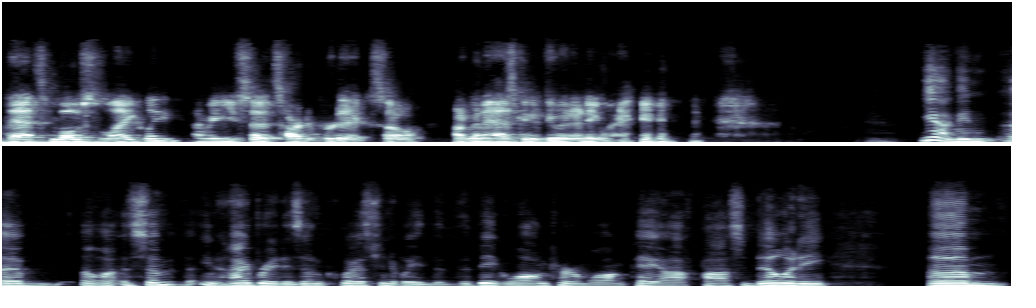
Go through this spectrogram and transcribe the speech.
that's most likely? I mean, you said it's hard to predict, so I'm going to ask you to do it anyway. Yeah, I mean, um, some, you know, hybrid is unquestionably the, the big long-term, long payoff possibility. Um,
